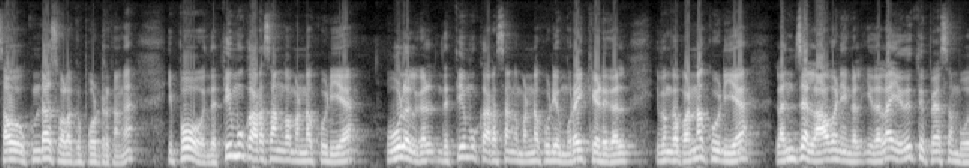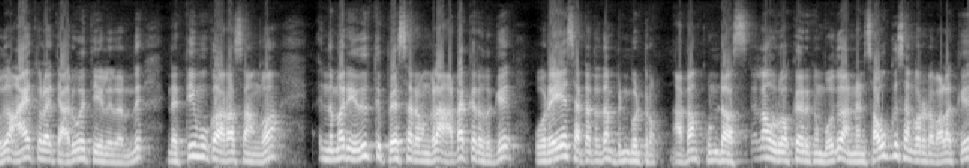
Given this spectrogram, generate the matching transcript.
சவு குண்டாஸ் வழக்கு போட்டிருக்காங்க. இப்போது இந்த திமுக அரசாங்கம் பண்ணக்கூடிய ஊழல்கள் இந்த திமுக அரசாங்கம் பண்ணக்கூடிய முறைகேடுகள் இவங்க பண்ணக்கூடிய லஞ்ச லாவணியங்கள் இதெல்லாம் எதிர்த்து பேசும்போது ஆயிரத்தி தொள்ளாயிரத்தி அறுபத்தி ஏழுலேருந்து இந்த திமுக அரசாங்கம் இந்த மாதிரி எதிர்த்து பேசுகிறவங்களை அடக்கிறதுக்கு ஒரே சட்டத்தை தான் பின்பற்றும். அதான் குண்டாஸ். இதெல்லாம் ஒரு பக்கம் இருக்கும்போது அண்ணன் சவுக்கு சங்கரோட வழக்கு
